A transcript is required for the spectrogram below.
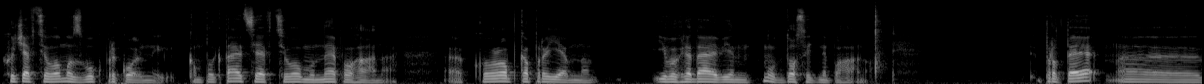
Хоча в цілому звук прикольний. Комплектація в цілому непогана. Е, Коробка приємна. І виглядає він ну, досить непогано. Проте, е,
